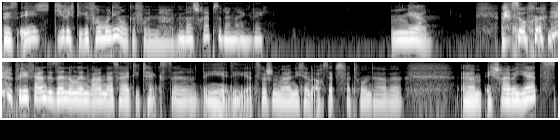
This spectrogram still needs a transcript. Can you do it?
bis ich die richtige Formulierung gefunden habe. Und was schreibst du denn eigentlich? Ja. Also für die Fernsehsendungen waren das halt die Texte, die, die dazwischen waren, die ich dann auch selbst vertont habe. Ähm, ich schreibe jetzt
